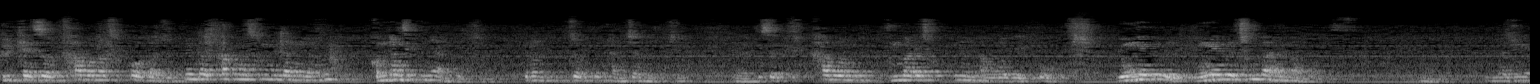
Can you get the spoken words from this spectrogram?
그렇게 해서 카본을 섞어가지고 그러니까 카본을 섞는다는 것은 검정색뿐이 아니겠죠. 그런 쪽도 단점이 있죠. 예, 그래서 카본 분말을 섞는 방법이 있고 용액을 용액을 첨가하는 방법이 있어요. 음, 나중에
